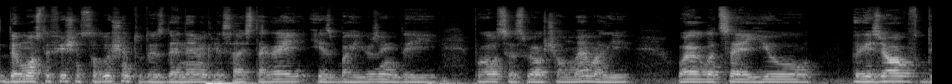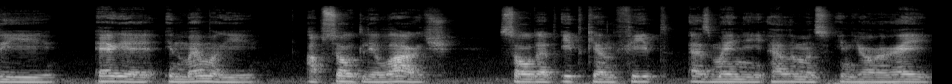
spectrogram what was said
The most efficient solution to this dynamically sized array is by using the process virtual memory where let's say you reserve the area in memory absurdly large so that it can fit as many elements in your array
